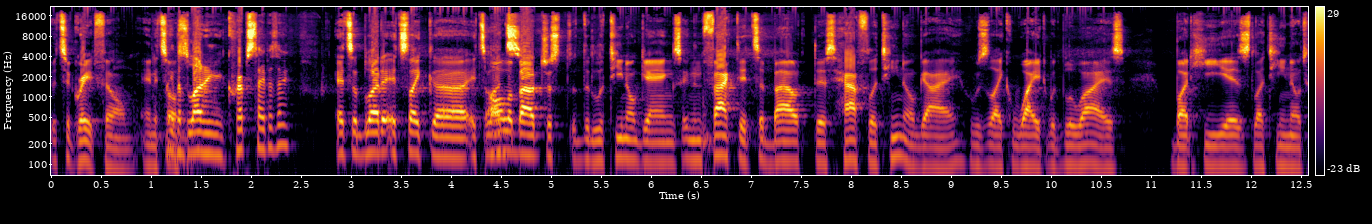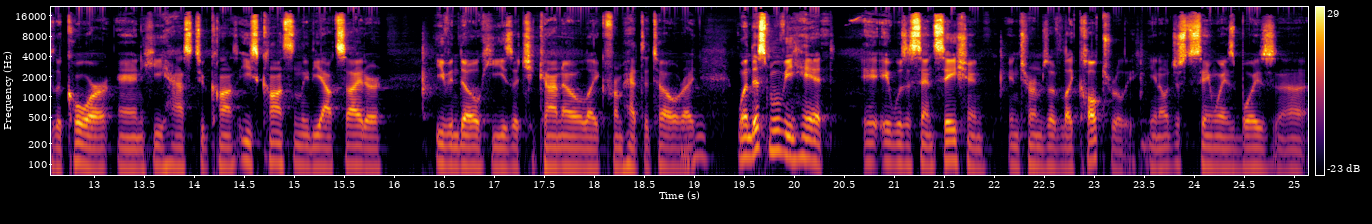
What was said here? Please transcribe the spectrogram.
it's a great film, and it's like the Blood and Crips type of thing. it's a blood. It's like uh, it's all about just the Latino gangs, and in fact, it's about this half Latino guy who's like white with blue eyes, but he is Latino to the core, and he has to con- he's constantly the outsider, even though he's a Chicano like from head to toe. Right. When this movie hit, it, it was a sensation in terms of like culturally, you know, just the same way as Boys uh,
